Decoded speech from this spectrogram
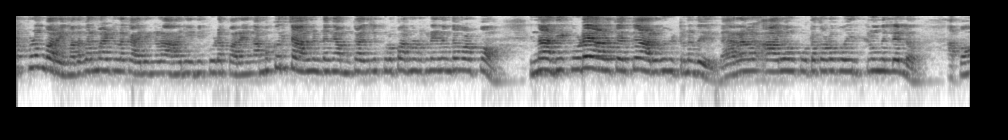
എപ്പോഴും പറയും മതപരമായിട്ടുള്ള കാര്യങ്ങൾ ആ രീതിയിൽ കൂടെ പറയും നമുക്കൊരു ചാനൽ ഉണ്ടെങ്കിൽ നമുക്ക് അതിൽ കൂടെ പറഞ്ഞു കൊടുക്കണേ എന്താ കുഴപ്പം? ഇന്ന് അതിൽ കൂടെ ആൾക്കാർക്ക് അറിവ് കിട്ടണത്. വേറെ ആരും കൂട്ടത്തോടെ പോയിരിക്കണമെന്നില്ലല്ലോ അപ്പോൾ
